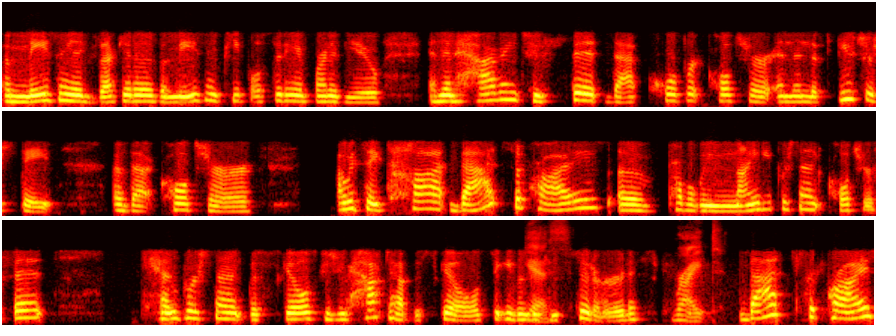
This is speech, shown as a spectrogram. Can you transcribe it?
amazing executives, amazing people sitting in front of you, and then having to fit that corporate culture and then the future state of that culture. I would say ta- that surprise of probably 90% culture fit 10% the skills because you have to have the skills to even yes. be considered. Right. That surprise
